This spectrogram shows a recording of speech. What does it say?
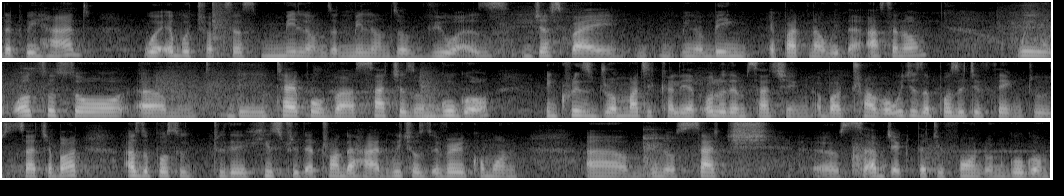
that we had, we're able to access millions and millions of viewers just by you know, being a partner with Arsenal. We also saw um, the type of uh, searches on Google increase dramatically and all of them searching about travel, which is a positive thing to search about, as opposed to, to the history that Rwanda had, which was a very common um, you know, search uh, subject that you found on Google.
